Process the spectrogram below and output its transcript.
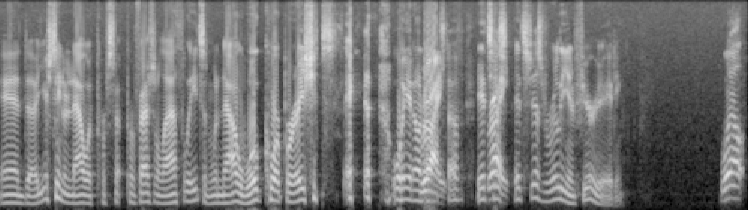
And uh, you're seeing it now with pro- professional athletes, and when now woke corporations weighing on right. that stuff. It's right. just, it's just really infuriating. Well,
